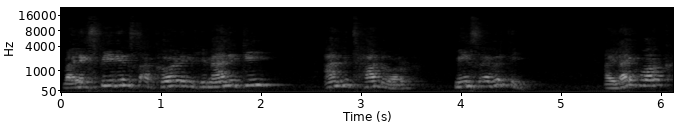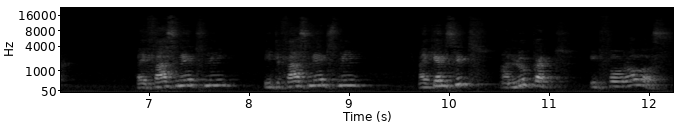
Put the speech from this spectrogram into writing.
while experience acquired in humanity and with hard work means everything. I like work, it fascinates me, it fascinates me. I can sit and look at it for hours.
